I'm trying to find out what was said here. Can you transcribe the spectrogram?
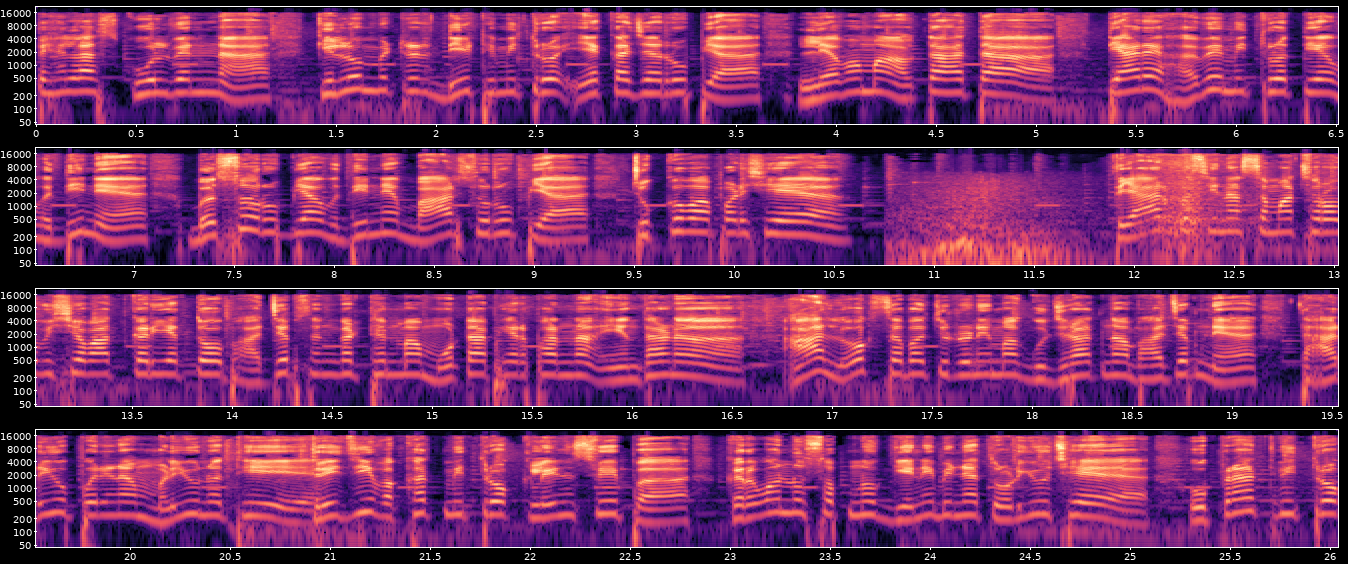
પહેલા સ્કૂલ વેનના કિલોમીટર દીઠ મિત્રો એક હજાર રૂપિયા લેવામાં આવતા હતા. ત્યારે હવે મિત્રો તે વધીને બસો રૂપિયા વધીને બારસો રૂપિયા ચૂકવવા પડશે. ત્યાર પછીના સમાચારો વિશે વાત કરીએ તો ભાજપ સંગઠનમાં મોટા ફેરફારના એંધાણ. આ લોકસભા ચૂંટણીમાં ગુજરાતના ભાજપને ધાર્યું પરિણામ મળ્યું નથી. ત્રીજી વખત મિત્રો ક્લીન સ્વીપ કરવાનું સપનું ગેનીબીને તોડ્યું છે. ઉપરાંત મિત્રો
